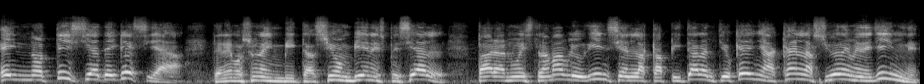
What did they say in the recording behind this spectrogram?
en Noticias de Iglesia. Tenemos una invitación bien especial para nuestra amable audiencia en la capital antioqueña, acá en la ciudad de Medellín.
